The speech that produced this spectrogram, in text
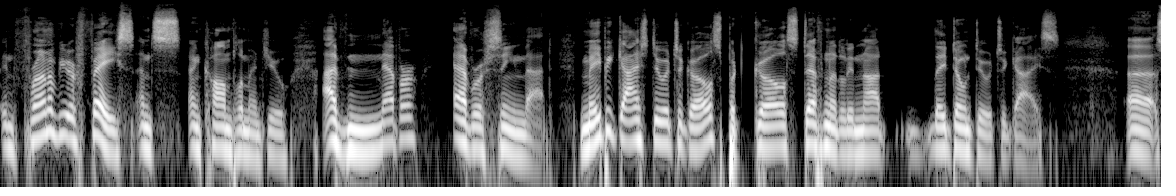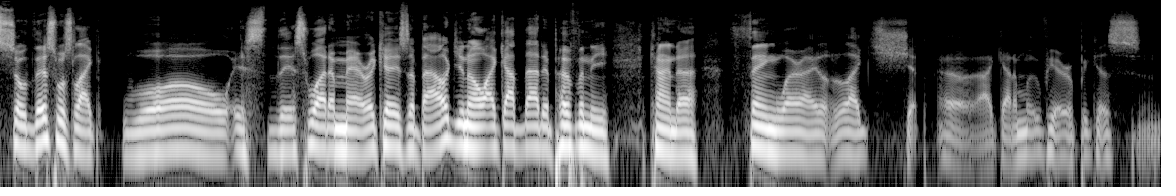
in front of your face and and compliment you. I've never ever seen that. Maybe guys do it to girls, but girls definitely not. They don't do it to guys. Uh, so this was like, whoa, is this what America is about? You know, I got that epiphany kind of thing where I like, shit, uh, I gotta move here because um,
